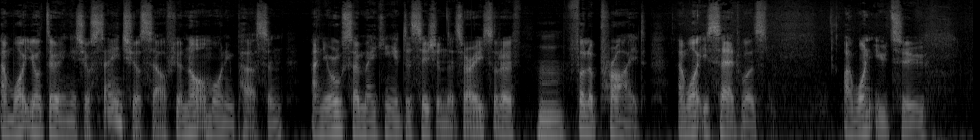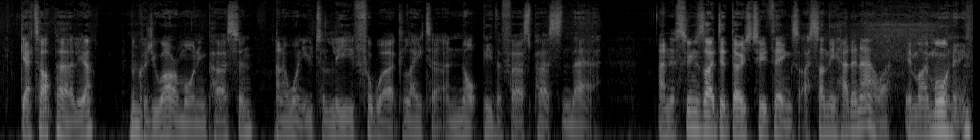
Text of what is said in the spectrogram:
And what you're doing is you're saying to yourself, you're not a morning person, and you're also making a decision that's very sort of mm. full of pride. And what you said was, I want you to get up earlier hmm. because mm. you are a morning person, and I want you to leave for work later and not be the first person there. And as soon as I did those two things, I suddenly had an hour in my morning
